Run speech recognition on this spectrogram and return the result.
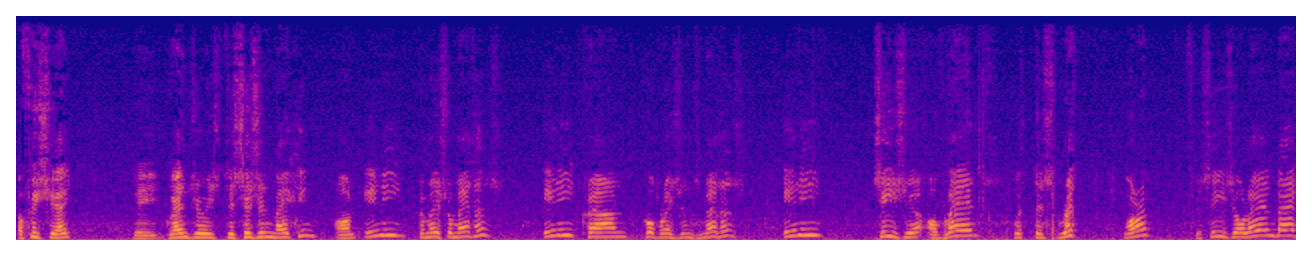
officiate the grand jury's decision making on any commercial matters, any Crown Corporation's matters, any seizure of lands with this writ warrant to seize your land back,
